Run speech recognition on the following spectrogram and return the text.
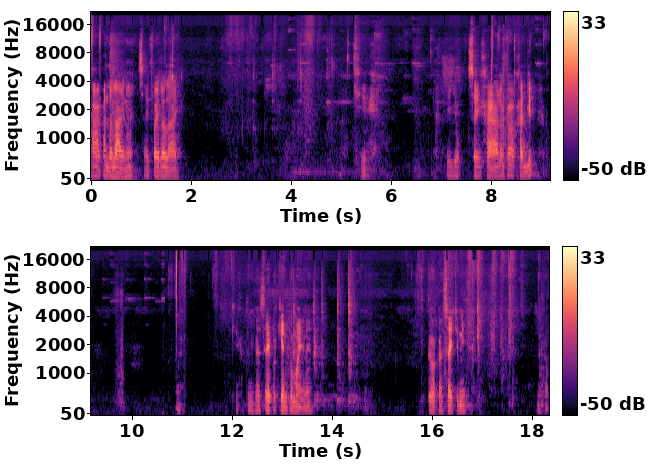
อาร์คอันตรายนะใช้ไฟละลายโอเคจะยกใส่ขาแล้วก็คันยึดโอเคครับตัวนี้ก็ใส่ประเกียนตัวใหม่นะ ตัวก็ใส่จุดนี้นะครับ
